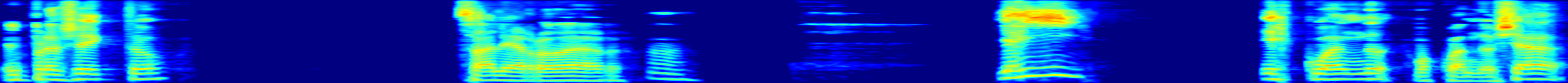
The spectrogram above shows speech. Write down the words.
el proyecto sale a rodar. Mm. Y ahí es cuando, cuando ya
